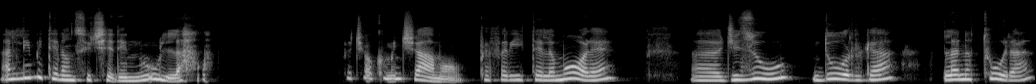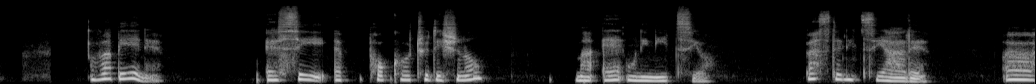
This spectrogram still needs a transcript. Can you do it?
al limite non succede nulla. Perciò cominciamo. Preferite l'amore? Uh, Gesù? Durga? La natura? Va bene. Eh sì, è poco traditional, ma è un inizio. Basta iniziare. Oh,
